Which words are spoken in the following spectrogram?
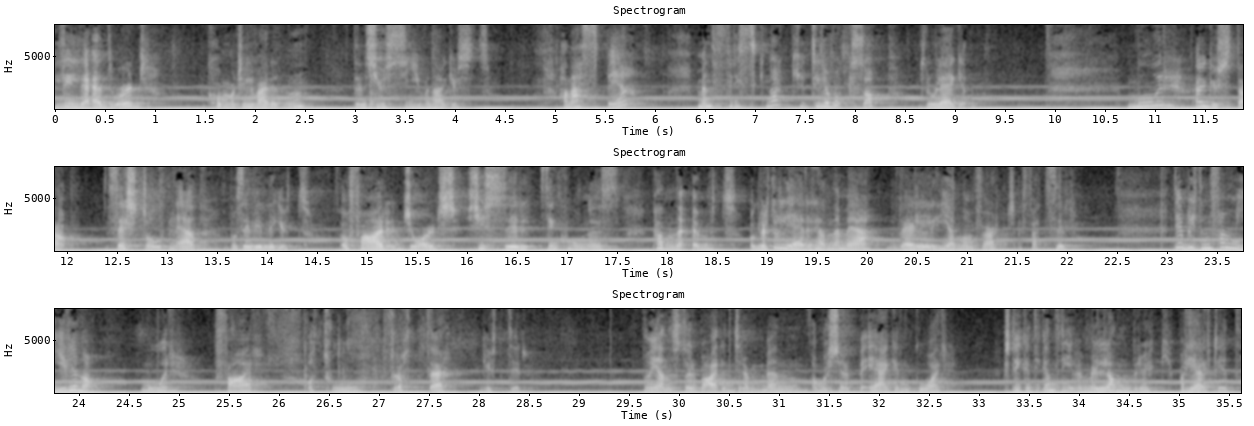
Lille Edward kommer til verden den 27. august. Han er sped, men frisk nok til å vokse opp, tror legen. Mor Augusta ser stolt ned på sin lille gutt, og far George kysser sin kones panne ømt og gratulerer henne med vel gjennomført fødsel. De er blitt en familie nå. Mor, far og to flotte gutter. Nå gjenstår bare drømmen om å kjøpe egen gård, slik at de kan drive med landbruk på heltid.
